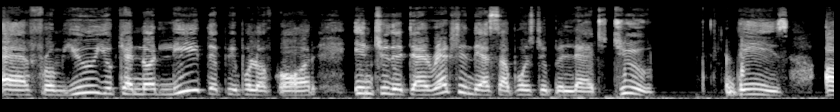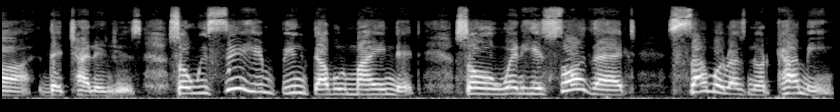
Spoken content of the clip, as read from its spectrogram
uh, from you. You cannot lead the people of God into the direction they are supposed to be led to. These are the challenges. So we see him being double minded. So when he saw that Samuel was not coming.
